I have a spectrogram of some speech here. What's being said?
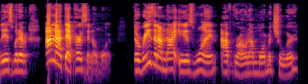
This, whatever. I'm not that person no more. The reason I'm not is one, I've grown, I'm more mature,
